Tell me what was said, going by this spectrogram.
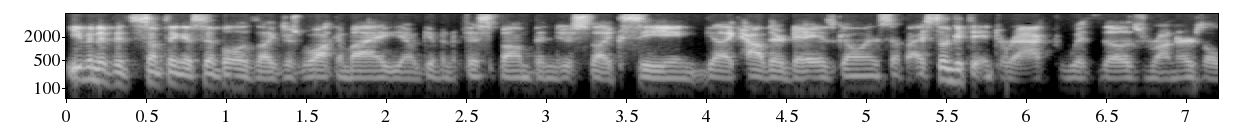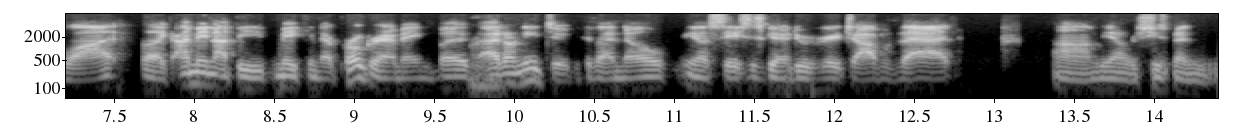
even if it's something as simple as like just walking by, you know, giving a fist bump and just like seeing like how their day is going and stuff, I still get to interact with those runners a lot. Like I may not be making their programming, but right. I don't need to because I know, you know, Stacy's going to do a great job of that. Um, you know, she's been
